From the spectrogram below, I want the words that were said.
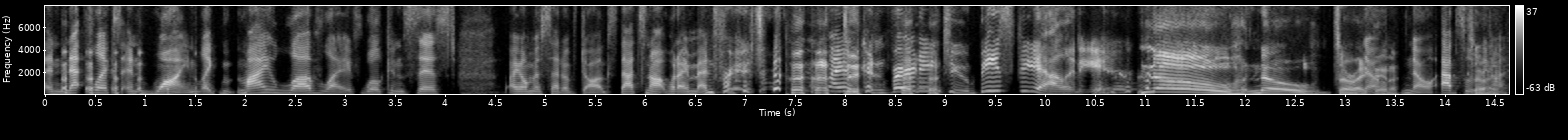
and Netflix and wine. Like my love life will consist. I almost said of dogs. That's not what I meant for it. I am converting to bestiality. no, no, it's all right, no, Dayna. No, absolutely right. not.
